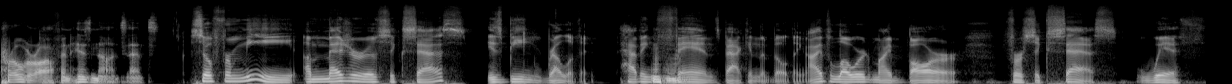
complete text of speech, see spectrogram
Provorov and his nonsense. So for me, a measure of success is being relevant, having Mhm. fans back in the building. I've lowered my bar for success with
